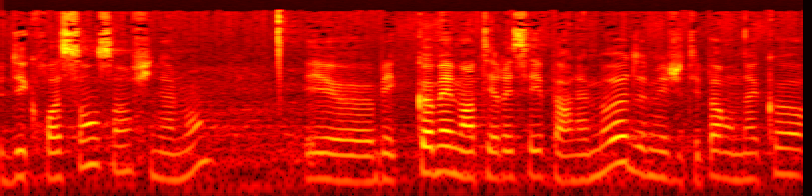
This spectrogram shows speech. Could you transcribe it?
décroissance hein, finalement. Et, mais quand même intéressée par la mode, mais j'étais pas en accord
